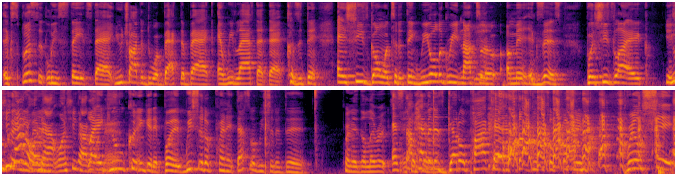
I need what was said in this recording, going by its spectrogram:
explicitly states that you tried to do a back to back, and we laughed at that because it didn't. And she's going to the thing we all agreed not to admit exists, but she's like. Yeah, you she couldn't got on that one. She got like you couldn't get it, but we should have printed. That's what we should have did. printed the lyrics And stop having this ghetto podcast. Stop doing some fucking real shit.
